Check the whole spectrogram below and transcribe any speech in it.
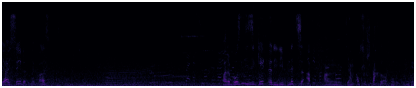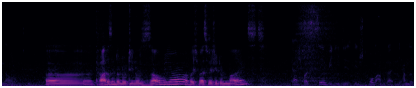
Ja, ich sehe das. Hier, was? Warte, wo sind diese Gegner, die die Blitze abfangen? Die haben auch so Stachel auf dem Rücken, genau. Äh, gerade sind da nur Dinosaurier, aber ich weiß, welche du meinst. Ja, ich wollte sehen, wie die, die den Strom ableiten. Die haben das,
